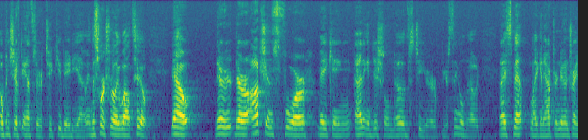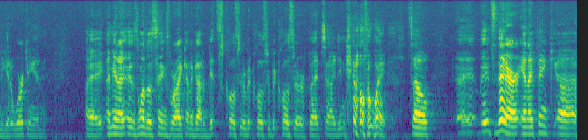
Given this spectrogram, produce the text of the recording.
OpenShift answer to KubeADM, and this works really well too. Now, there, there are options for making, adding additional nodes to your, your single node. And I spent like an afternoon trying to get it working. And I, I mean, I, it was one of those things where I kind of got a bit closer, a bit closer, a bit closer, but uh, I didn't get all the way. So uh, it's there, and I think, uh,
